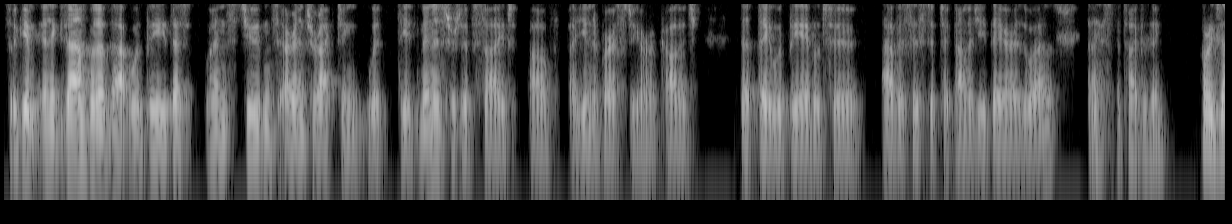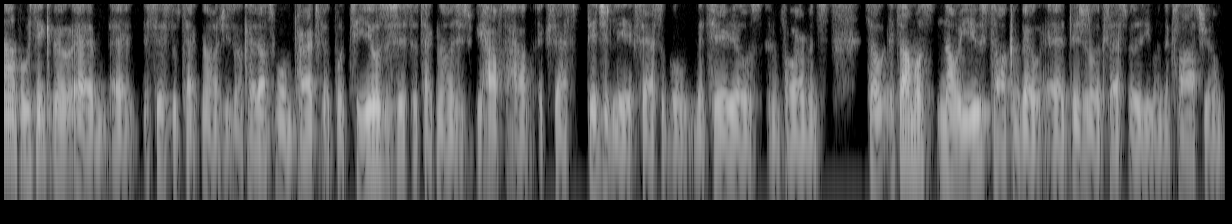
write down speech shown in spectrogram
So, give an example of that would be that when students are interacting with the administrative side of a university or a college, that they would be able to have assistive technology there as well. That's yes. the type of thing for example, we think about um, uh, assistive technologies. Okay, that's one part of it. But to use assistive technologies, we have to have access digitally accessible materials, environments. So it's almost no use talking about uh, digital accessibility in the classroom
